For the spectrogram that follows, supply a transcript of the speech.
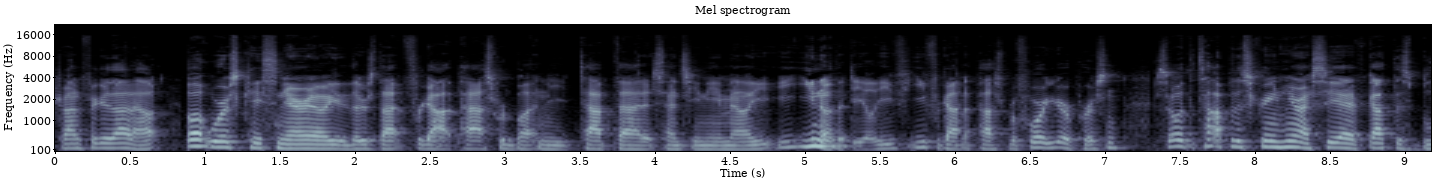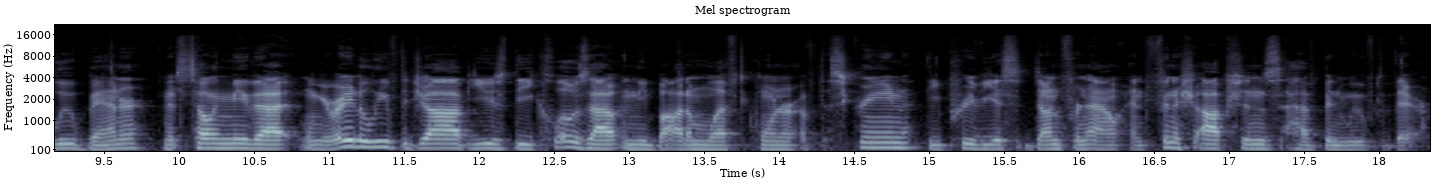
trying to figure that out. But worst case scenario, there's that forgot password button. You tap that, it sends you an email. You, you know the deal. You've, you've forgotten a password before, you're a person. So at the top of the screen here, I see I've got this blue banner, and it's telling me that when you're ready to leave the job, use the closeout in the bottom left corner of the screen. The previous done for now and finish options have been moved there.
